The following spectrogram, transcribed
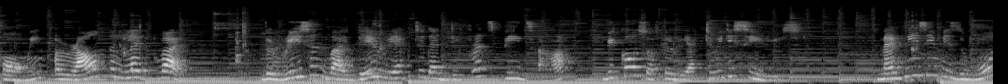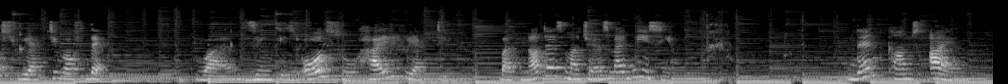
forming around the lead wire. The reason why they reacted at different speeds are because of the reactivity series. Magnesium is the most reactive of them, while zinc is also highly reactive but not as much as magnesium. Then comes iron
